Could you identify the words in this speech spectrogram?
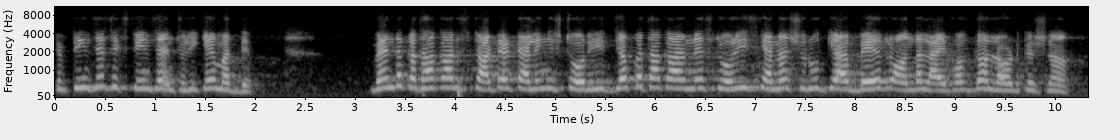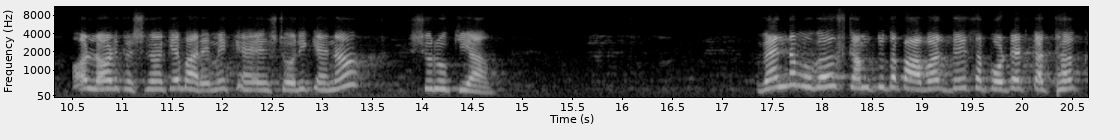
15 से 16 सेंचुरी के मध्य। When the kathakar started telling stories जब कथाकार ने स्टोरीज कहना शुरू किया based on the life of the lord Krishna और लॉर्ड कृष्णा के बारे में कह, स्टोरी कहना शुरू किया। When the Mughals come to the power they supported Kathak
